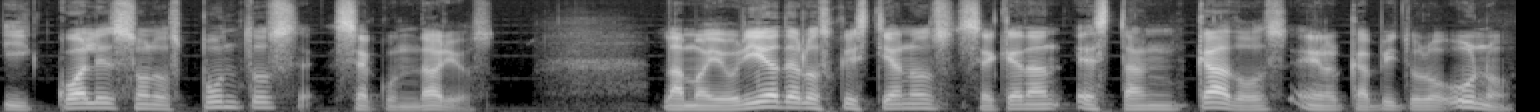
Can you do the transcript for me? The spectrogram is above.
y cuáles son los puntos secundarios. La mayoría de los cristianos se quedan estancados en el capítulo 1,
